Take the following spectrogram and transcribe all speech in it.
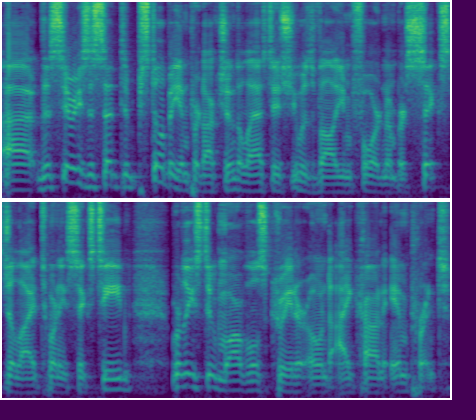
Uh, this series is said to still be in production. The last issue was Volume 4, Number 6, July 2016, released through Marvel's creator owned Icon imprint.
